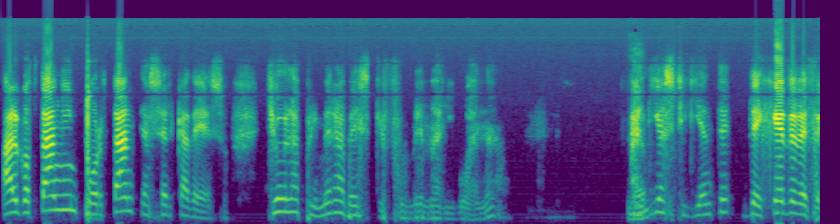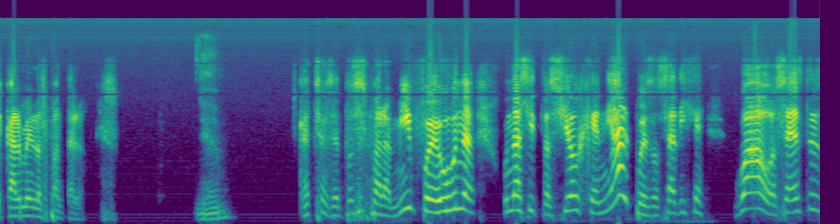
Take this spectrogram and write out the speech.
Algo tan importante acerca de eso. Yo la primera vez que fumé marihuana, al día siguiente dejé de defecarme en los pantalones. Bien. ¿Cachas? Entonces para mí fue una, una situación genial, pues, o sea, dije, wow, o sea, este es,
